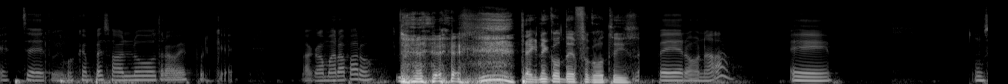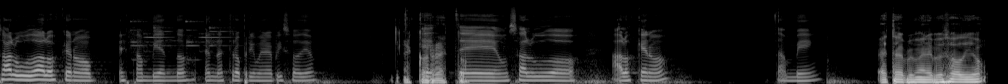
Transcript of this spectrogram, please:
Este, tuvimos que empezarlo otra vez porque la cámara paró. Technical difficulties. Pero nada. eh, un saludo a los que nos están viendo en nuestro primer episodio. Es correcto. Este, un saludo a los que no. También. Este es el primer episodio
